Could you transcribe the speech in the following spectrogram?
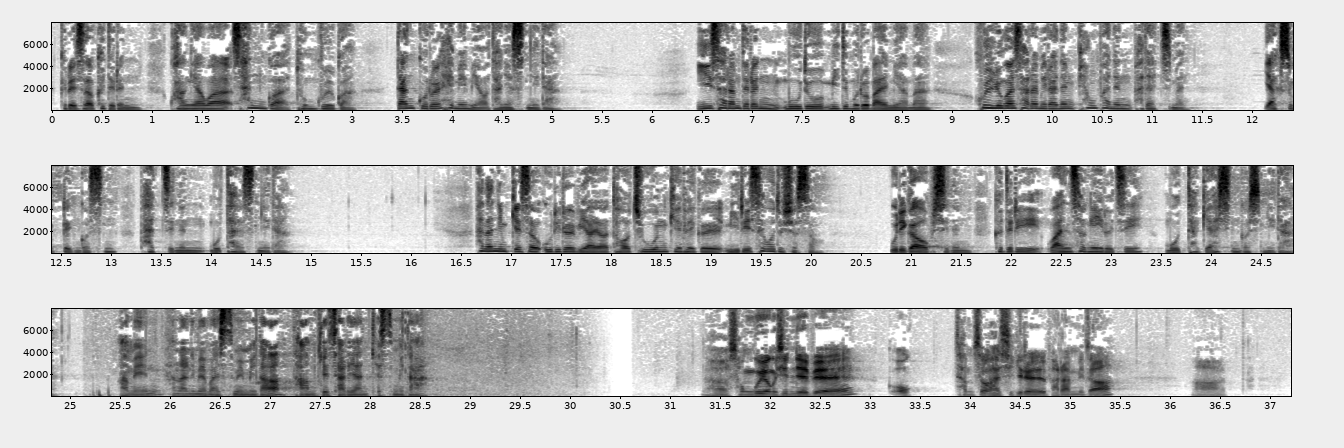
그래서 그들은 광야와 산과 동굴과 땅굴을 헤매며 다녔습니다. 이 사람들은 모두 믿음으로 말미암아 훌륭한 사람이라는 평판은 받았지만 약속된 것은 받지는 못하였습니다. 하나님께서 우리를 위하여 더 좋은 계획을 미리 세워두셔서 우리가 없이는 그들이 완성에 이르지 못하게 하신 것입니다. 아멘. 하나님의 말씀입니다. 다 함께 자리에 앉겠습니다. 아, 송구영신 예배에 꼭 참석하시기를 바랍니다. 아,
